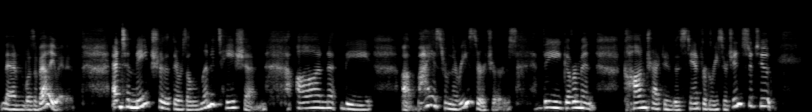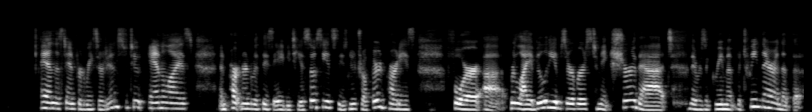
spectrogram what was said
then was evaluated. And to make sure that there was a limitation on the uh, bias from the researchers, the government contracted with Stanford Research Institute and the Stanford Research Institute analyzed and partnered with these ABT associates, these neutral third parties, for uh, reliability observers to make sure that there was agreement between there and that the,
